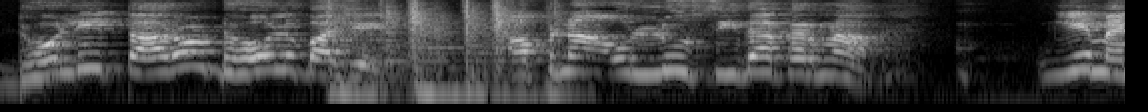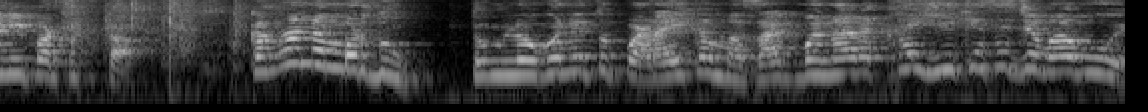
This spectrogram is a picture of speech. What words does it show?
ढोली तारो ढोल बाजे। अपना उल्लू सीधा करना, ये मैं नहीं पढ़ सकता। कहा नंबर दू? तुम लोगों ने तो पढ़ाई का मज़ाक बना रखा, ये कैसे जवाब हुए?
